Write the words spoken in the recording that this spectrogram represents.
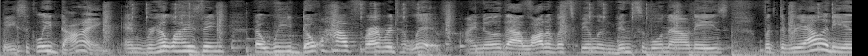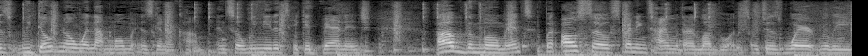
basically dying and realizing that we don't have forever to live. I know that a lot of us feel invincible nowadays, but the reality is we don't know when that moment is going to come. And so we need to take advantage of the moment, but also spending time with our loved ones, which is where it really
